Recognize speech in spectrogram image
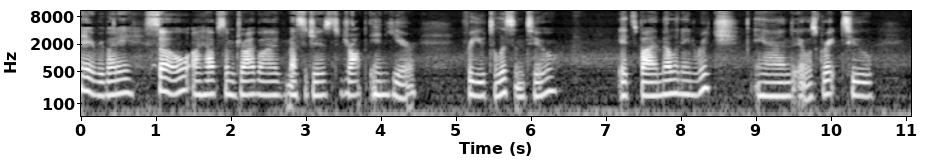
Hey everybody. So, I have some drive-by messages to drop in here for you to listen to. It's by Melanin Rich and it was great to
